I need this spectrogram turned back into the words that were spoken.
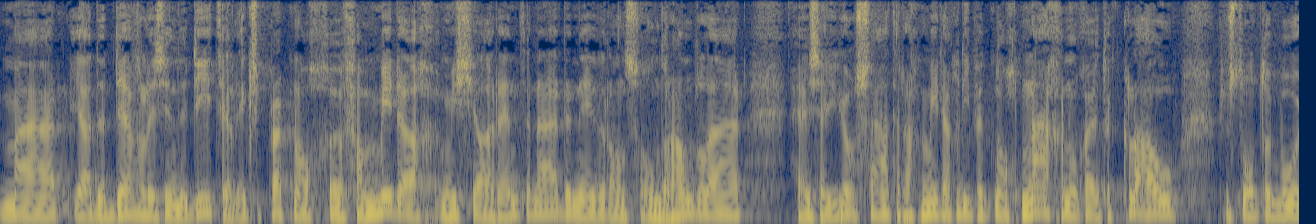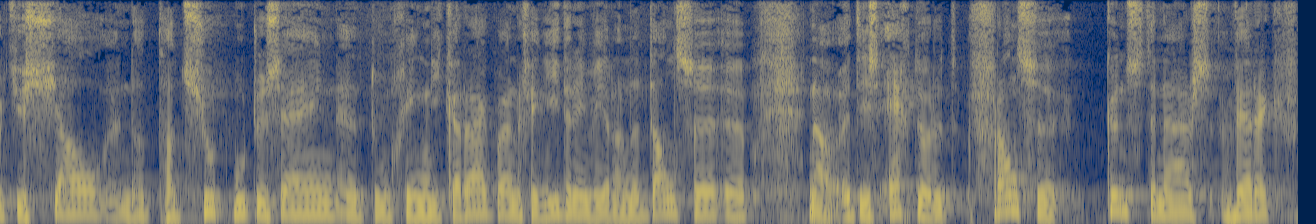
Maar ja, de devil is in de detail. Ik sprak nog uh, vanmiddag Michel Rentenaar, de Nederlandse onderhandelaar. Hij zei, joh, zaterdagmiddag liep het nog nagenoeg uit de klauw. Er stond een woordje sjal en dat had shoot moeten zijn. En toen ging Nicaragua en ging iedereen weer aan het dansen. Uh, nou, het is echt door het Franse kunstenaarswerk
